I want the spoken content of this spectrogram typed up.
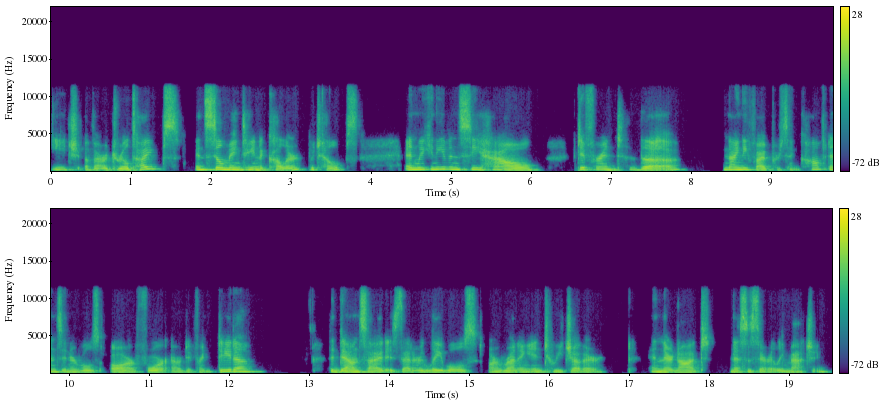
each of our drill types and still maintained a color, which helps. And we can even see how different the 95% confidence intervals are for our different data. The downside is that our labels are running into each other and they're not necessarily matching.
